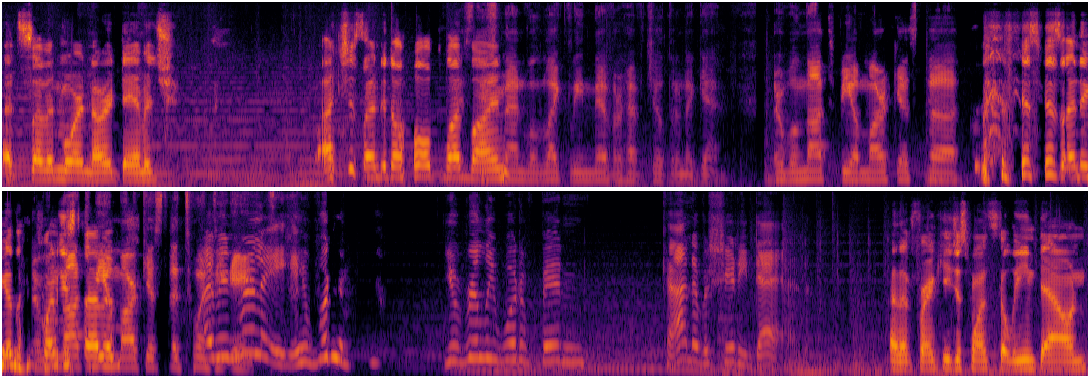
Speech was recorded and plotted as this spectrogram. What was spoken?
That's seven more Nard damage. I just ended a whole Yes, This bloodline. man will likely never have children again. There will not be a Marcus the. this is ending at the There will not be a Marcus the I mean, really, he wouldn't have. You really would have been kind of a shitty dad. And then Frankie just wants to lean down,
